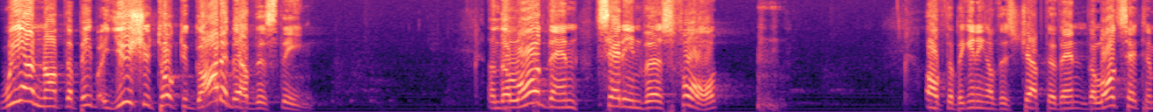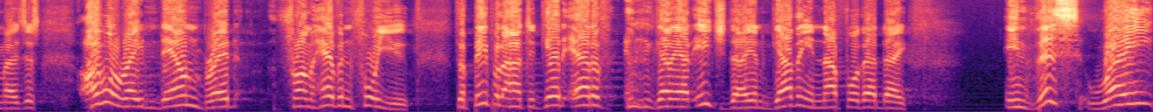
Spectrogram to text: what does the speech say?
We are not the people. You should talk to God about this thing. And the Lord then said in verse 4 of the beginning of this chapter, then the Lord said to Moses, I will rain down bread from heaven for you the people are to get out of go out each day and gather enough for that day. In this way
